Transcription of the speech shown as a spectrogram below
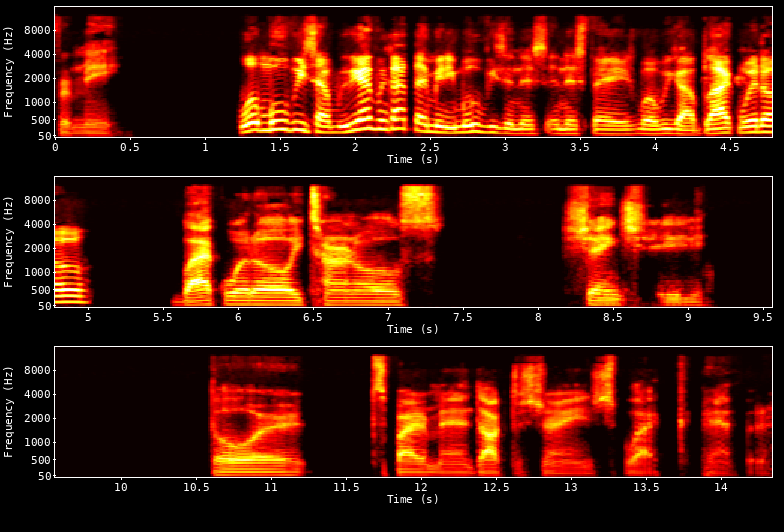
for me. What movies have we? We haven't got that many movies in this in this phase. Well, we got Black Widow. Black Widow, Eternals, Shang Chi, Thor, Spider Man, Doctor Strange, Black Panther.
